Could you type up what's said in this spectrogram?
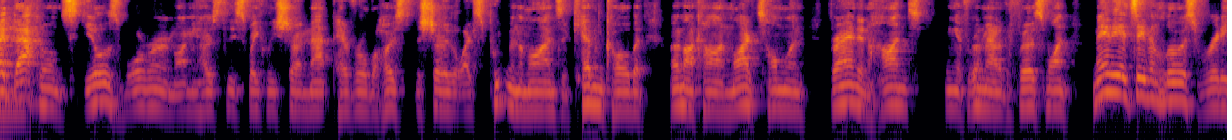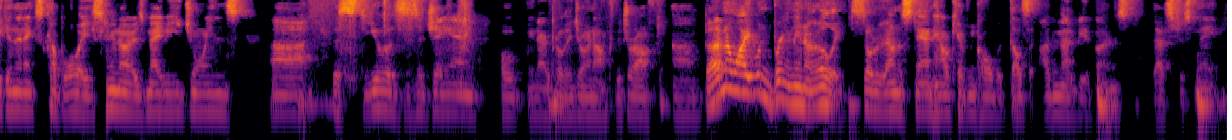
We're back on Steelers War Room. I'm your host of this weekly show, Matt Peverell, the host of the show that likes to put you in the minds of Kevin Colbert, Omar Khan, Mike Tomlin, Brandon Hunt. I think I forgot him out of the first one. Maybe it's even Louis Riddick in the next couple of weeks. Who knows? Maybe he joins uh, the Steelers as a GM, or you know, probably join after the draft. Um, but I don't know why you wouldn't bring him in early sort of understand how Kevin Colbert does it. I think that'd be a bonus. That's just me.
